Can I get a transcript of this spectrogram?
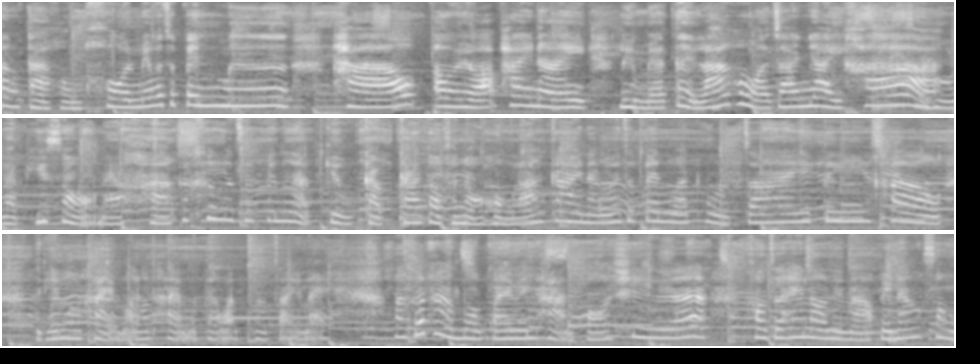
ต่างๆของคน ไม่ว่าจะเป็นมือ เท้าอวัยวะภายใน หรือแม้แต่ร่างของอาจารย์ใหญ่ค่ะส่วนของแลบที่ 2 นะคะ ก็คือมันจะเป็นแลบเกี่ยวกับการตอบสนองของร่างกายนะไม่ว่าจะเป็นวัดหัวใจตีเข่าแต่ที่เราถ่ายมาเราถ่ายมาแต่วัดหัวใจแหละแล้วก็ฐานต่อไปเป็นฐานเพาะเชื้อ เขาจะให้เราเนี่ยนะไปนั่งส่อง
